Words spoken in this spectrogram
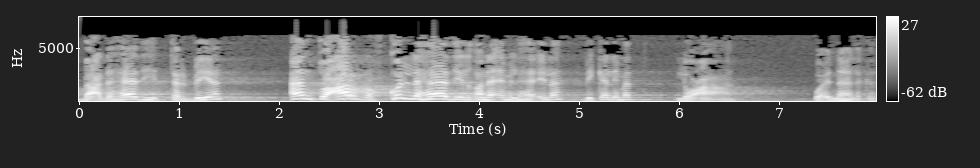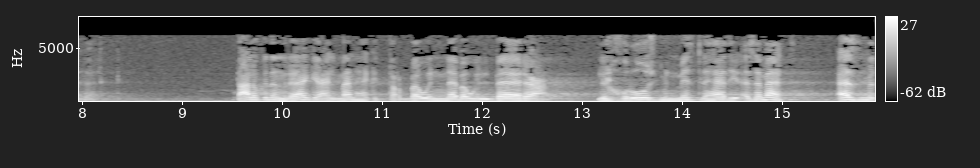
بعد هذه التربية أن تعرف كل هذه الغنائم الهائلة بكلمة لعاعة وإنها لكذلك. تعالوا كده نراجع المنهج التربوي النبوي البارع للخروج من مثل هذه الأزمات أزمة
